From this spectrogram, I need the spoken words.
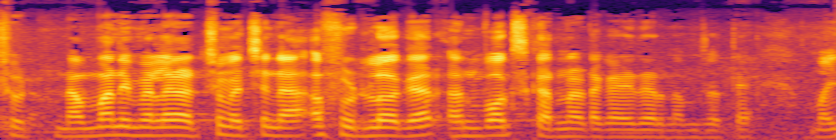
ಶೂಟ್ ನಮ್ಮ ನಿಮ್ಮೆಲ್ಲ ಅಚ್ಚುಮೆಚ್ಚಿನ ಫುಡ್ ಬ್ಲಾಗರ್ ಅನ್ಬಾಕ್ಸ್ ಕರ್ನಾಟಕ ಇದ್ದಾರೆ ನಮ್ಮ ಜೊತೆ. ಮೈ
